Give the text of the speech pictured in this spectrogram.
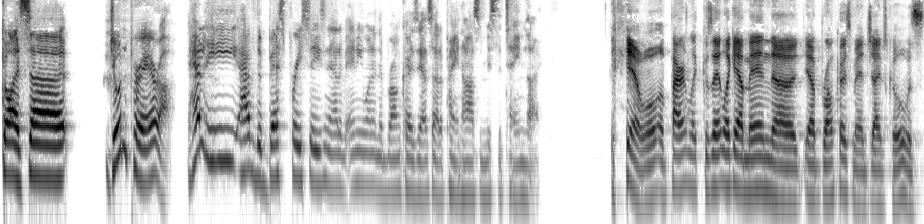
Guys, uh Jordan Pereira, how did he have the best preseason out of anyone in the Broncos outside of Payne Haas and miss the team though? Yeah, well, apparently, because like our man, uh, our Broncos man, James Cool was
